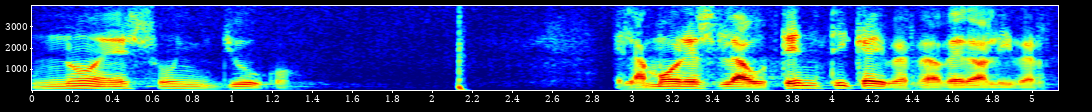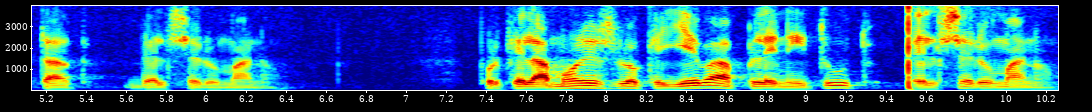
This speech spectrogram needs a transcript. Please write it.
no es un yugo. El amor es la auténtica y verdadera libertad del ser humano, porque el amor es lo que lleva a plenitud el ser humano.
